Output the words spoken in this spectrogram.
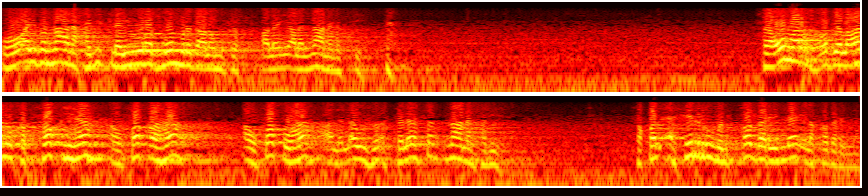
وهو أيضا معنى حديث لا يورد ممرض على مصر على المعنى نفسه. فعمر رضي الله عنه قد فقه أو فقه أو فقه على الأوجه الثلاثة معنى الحديث. فقال أفر من قدر الله إلى قدر الله.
